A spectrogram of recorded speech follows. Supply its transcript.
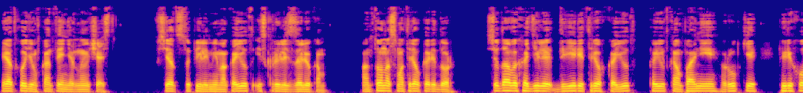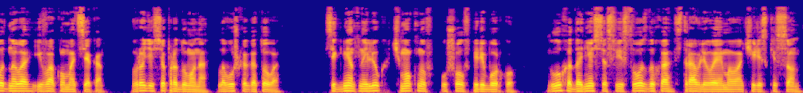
и отходим в контейнерную часть. Все отступили мимо кают и скрылись за люком. Антон осмотрел коридор. Сюда выходили двери трех кают, кают-компании, рубки, переходного и вакуум-отсека. Вроде все продумано, ловушка готова. Сегментный люк, чмокнув, ушел в переборку. Глухо донесся свист воздуха, стравливаемого через кессон.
